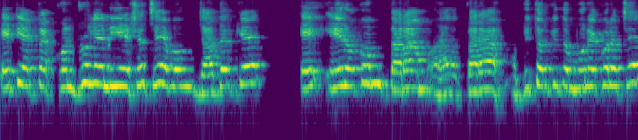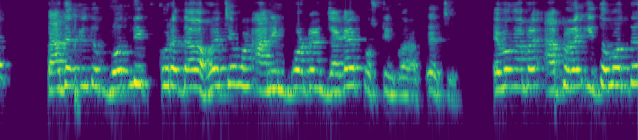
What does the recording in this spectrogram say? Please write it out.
এটি একটা কন্ট্রোলে নিয়ে এসেছে এবং যাদেরকে এই, এরকম তারা তারা বিতর্কিত মনে করেছে, তাদের কিন্তু বদলি করে দেওয়া হয়েছে এবং আনইম্পর্টেন্ট জায়গায় পোস্টিং করা হয়েছে। এবং আমরা, আপনারা ইতোমধ্যে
